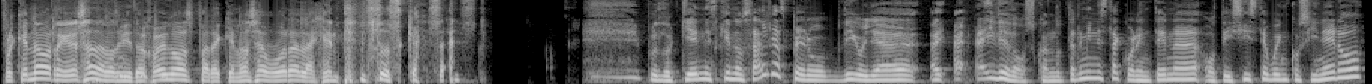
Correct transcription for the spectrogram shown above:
¿por qué no regresan a los videojuegos para que no se aburra la gente en sus casas? Pues lo quieren es que no salgas, pero digo, ya hay, de dos. Cuando termine esta cuarentena, o te hiciste buen cocinero,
